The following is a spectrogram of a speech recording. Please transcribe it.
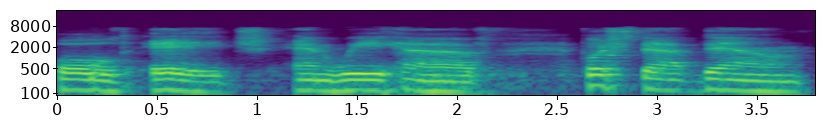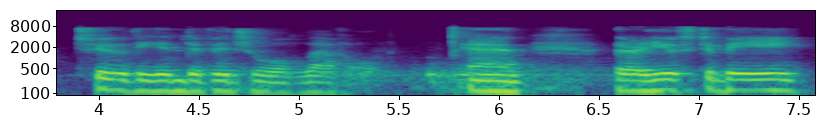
old age and we have pushed that down to the individual level. And there used to be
